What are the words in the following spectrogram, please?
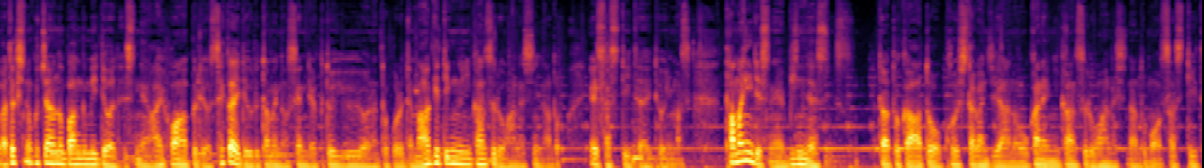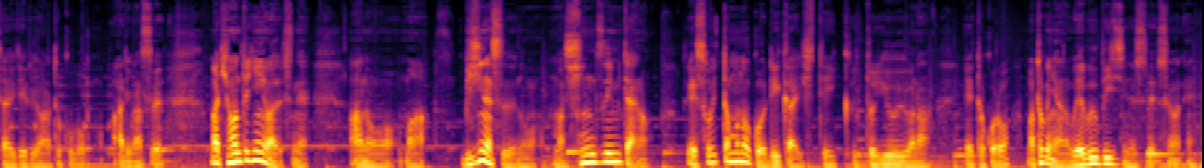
私のこちらの番組ではですね iPhone アプリを世界で売るための戦略というようなところでマーケティングに関するお話など、えー、させていただいております。たまにですねビジネスだとかあとこうした感じであのお金に関するお話などもさせていただいているようなところもあります。まあ基本的にはですねあのまあビジネスの、まあ、真髄みたいなえそういったものをこう理解していくというような、えところ、まあ、特にあのウェブビジネスですよね、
